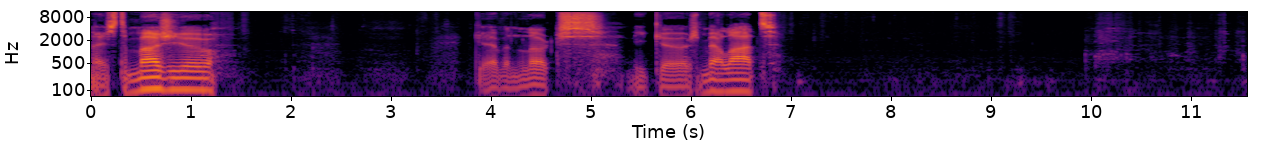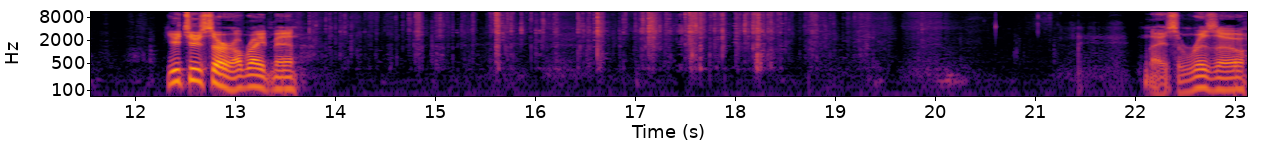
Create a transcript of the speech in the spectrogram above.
Nice DiMaggio. Gavin Lux. Nico Merlot. You too, sir. All right, man. Nice. Rizzo.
